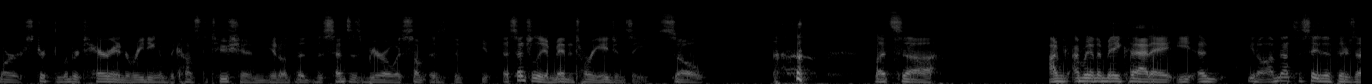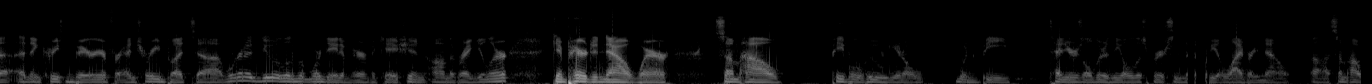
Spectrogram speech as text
more strict libertarian reading of the Constitution, you know, the, the Census Bureau is some is essentially a mandatory agency. So let's uh I'm I'm going to make that a and you know I'm not to say that there's a, an increased barrier for entry, but uh, we're going to do a little bit more data verification on the regular compared to now, where somehow people who you know would be 10 years older than the oldest person that would be alive right now uh, somehow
